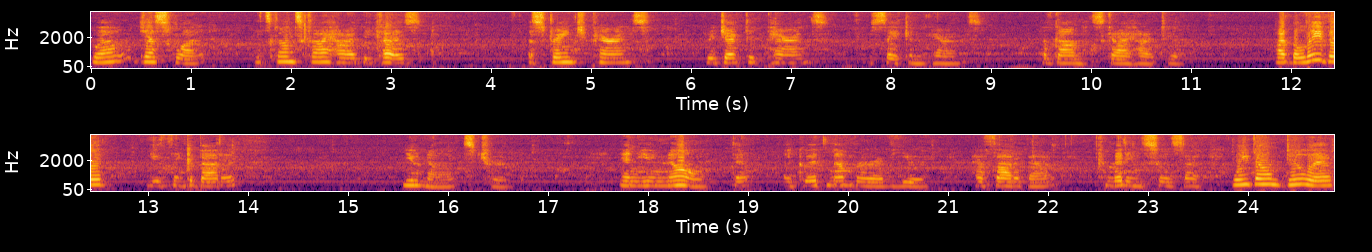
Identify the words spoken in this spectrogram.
Well, guess what? It's gone sky high because estranged parents, rejected parents, forsaken parents have gone sky high too. I believe it. You think about it. You know it's true. And you know that a good number of you have thought about committing suicide. We don't do it.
